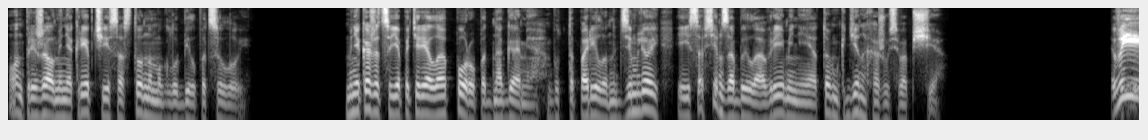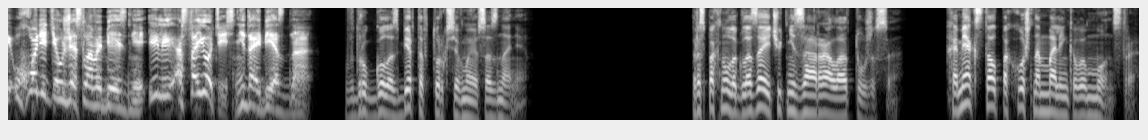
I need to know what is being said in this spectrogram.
Он прижал меня крепче и со стоном углубил поцелуй. Мне кажется, я потеряла опору под ногами, будто парила над землей и совсем забыла о времени и о том, где нахожусь вообще. Вы уходите уже, слава бездне, или остаетесь, не дай бездна?» Вдруг голос Берта вторгся в мое сознание. Распахнула глаза и чуть не заорала от ужаса. Хомяк стал похож на маленького монстра.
